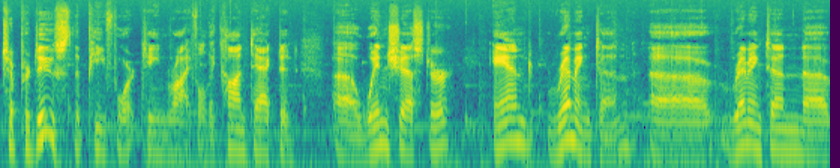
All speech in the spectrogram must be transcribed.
to produce the P 14 rifle. They contacted uh, Winchester and Remington. Uh, Remington uh,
